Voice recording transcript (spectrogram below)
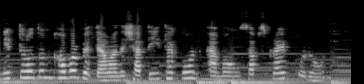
নিত্য নতুন খবর পেতে আমাদের সাথেই থাকুন এবং সাবস্ক্রাইব করুন।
